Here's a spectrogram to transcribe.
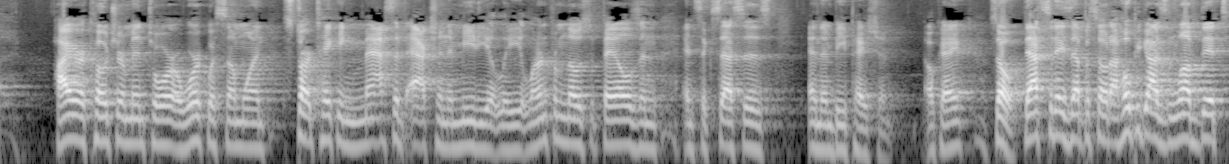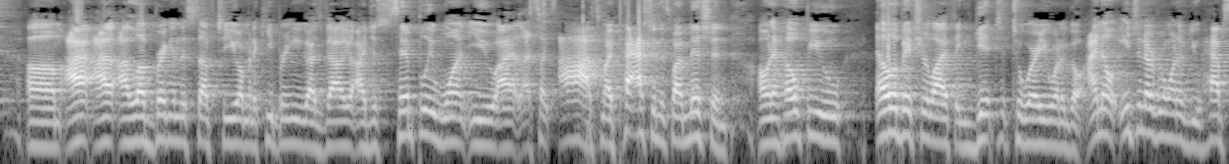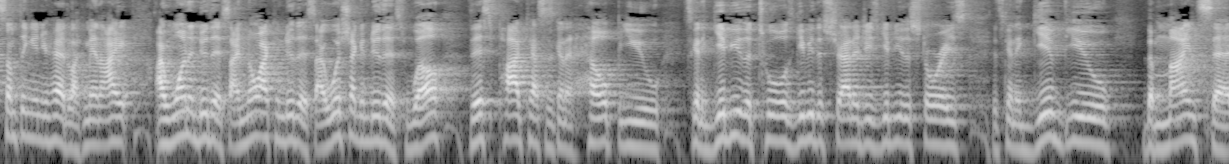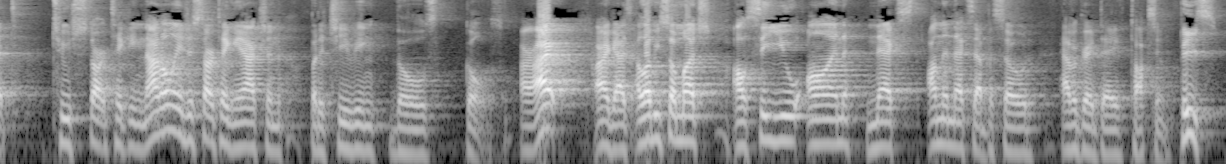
hire a coach or mentor or work with someone start taking massive action immediately learn from those fails and, and successes and then be patient Okay, so that's today's episode. I hope you guys loved it. Um, I, I, I, love bringing this stuff to you. I'm going to keep bringing you guys value. I just simply want you, I, that's like, ah, it's my passion, it's my mission. I want to help you elevate your life and get to where you want to go. I know each and every one of you have something in your head like, man, I, I want to do this. I know I can do this. I wish I can do this. Well, this podcast is going to help you. It's going to give you the tools, give you the strategies, give you the stories. It's going to give you the mindset to start taking, not only just start taking action, but achieving those goals. All right? All right, guys. I love you so much. I'll see you on next, on the next episode. Have a great day. Talk soon. Peace.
